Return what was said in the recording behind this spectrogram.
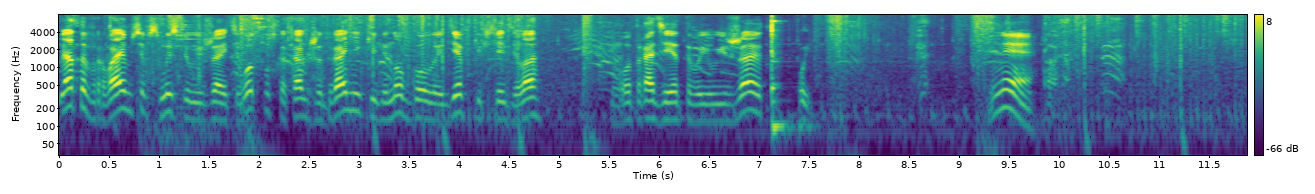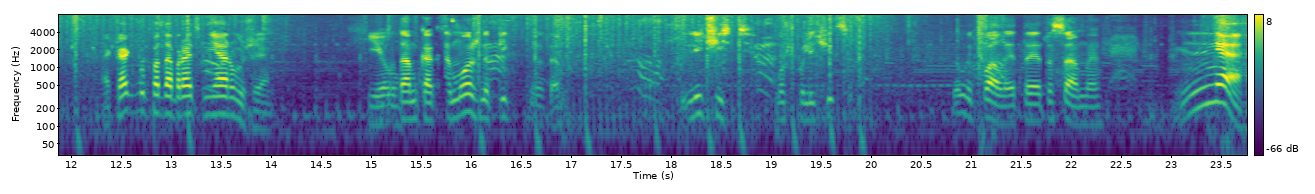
ребята, врываемся, в смысле уезжаете в отпуск, а как же драники, вино, голые девки, все дела. Вот ради этого и уезжают. Ой. Не. А как бы подобрать мне оружие? Хил. Ну там как-то можно пик, ну там лечить, можешь полечиться. Ну и палы, это это самое. Не.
